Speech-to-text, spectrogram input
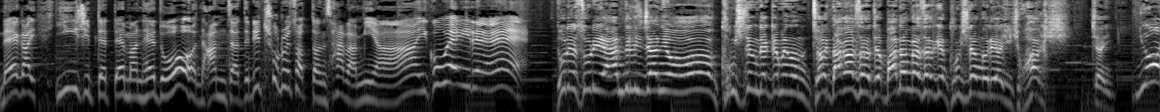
내가 20대 때만 해도 남자들이 줄을 섰던 사람이야. 이거 왜 이래? 노래 소리 안 들리잖여. 궁시렁 될 거면은 저 나가서 저 마당 가서 그냥 궁시렁거려 이확 진짜. 요,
